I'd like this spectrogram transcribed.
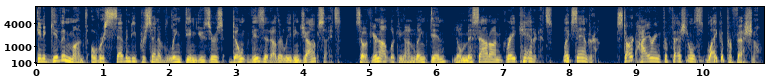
In a given month, over 70% of LinkedIn users don't visit other leading job sites. So if you're not looking on LinkedIn, you'll miss out on great candidates like Sandra. Start hiring professionals like a professional.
